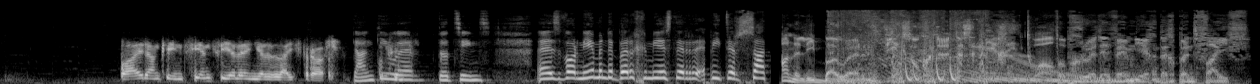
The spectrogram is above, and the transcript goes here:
Baie dankie en seën vir julle en julle luisteraars. Dankie hoor. Totsiens. Is waarnemende burgemeester Pieter Sat. Annelie Bouwer. Weekoggend tussen 9 en 12 op Groot FM 90.5.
